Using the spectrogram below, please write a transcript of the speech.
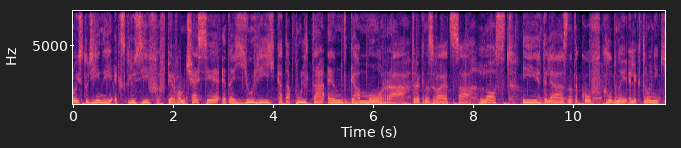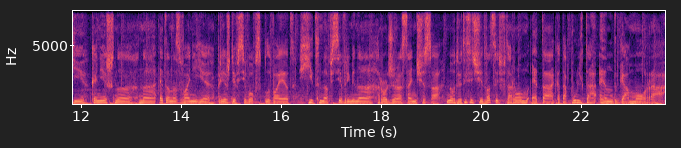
Второй студийный эксклюзив в первом часе. Это Юрий Катапульта энд Гамора. Трек называется Lost. И для знатоков клубной электроники, конечно, на это название прежде всего всплывает хит на все времена Роджера Санчеса. Но в 2022 это Катапульта энд Гамора.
